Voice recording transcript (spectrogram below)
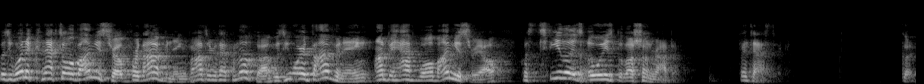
Because you want to connect all of Am Yisrael for davening, because you are davening on behalf of all of Am Yisrael, because tefillah is always b'lashon rabim. Fantastic. Good.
